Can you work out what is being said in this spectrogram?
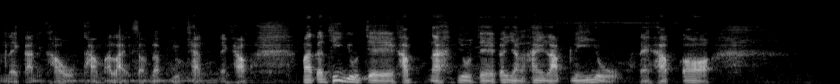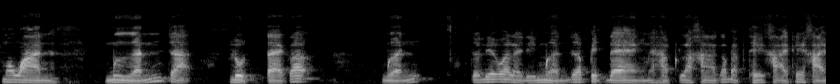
ำในการเข้าทำอะไรสำหรับ UCAT นะครับ มากันที่ UJ ครับนะ UJ ก็ยังให้รับนี้อยู่นะครับ ก็เมื่อวานเหมือนจะหลุดแต่ก็เหมือน จะเรียกว่าอะไรดีเหมือนจะปิดแดงนะครับ ราคาก็แบบเทขายเทขาย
